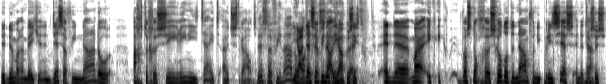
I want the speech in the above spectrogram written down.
dit nummer een beetje een desafinado-achtige sereniteit uitstraalt. Desafinado? Ja, desafinado, ja, precies. En, uh, maar ik, ik was nog schuldig de naam van die prinses. En het is dus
